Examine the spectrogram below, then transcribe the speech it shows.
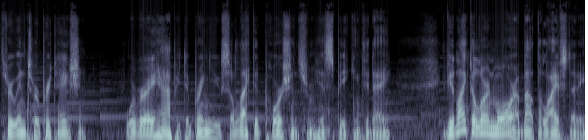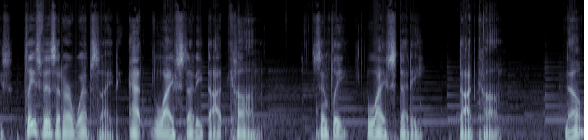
through interpretation. We're very happy to bring you selected portions from his speaking today if you'd like to learn more about the Life Studies, please visit our website at lifestudy.com. Simply lifestudy.com. Now,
